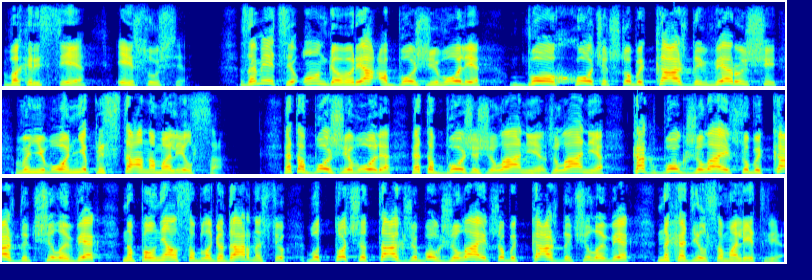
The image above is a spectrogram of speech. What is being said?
во Христе Иисусе. Заметьте, он, говоря о Божьей воле, Бог хочет, чтобы каждый верующий в Него непрестанно молился. Это Божья воля, это Божье желание, желание. Как Бог желает, чтобы каждый человек наполнялся благодарностью, вот точно так же Бог желает, чтобы каждый человек находился в молитве.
